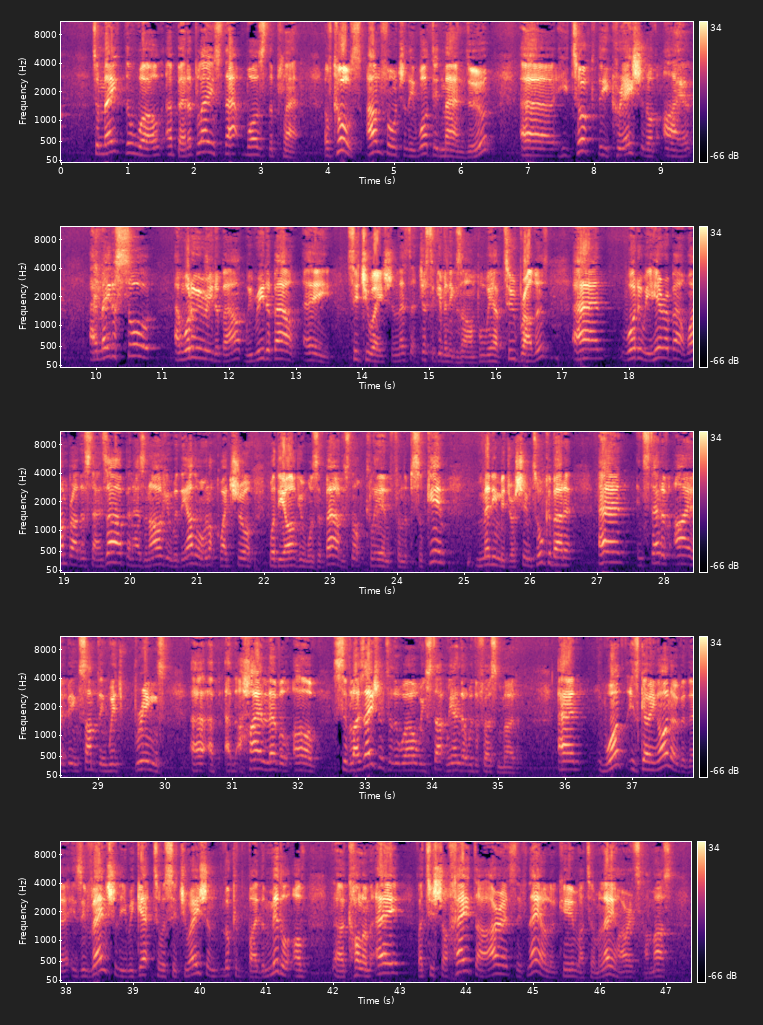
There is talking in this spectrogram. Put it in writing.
to make the world a better place. That was the plan. Of course, unfortunately, what did man do? Uh, he took the creation of iron and made a sword. And what do we read about? We read about a situation. Let's just to give an example. We have two brothers, and what do we hear about? One brother stands up and has an argument with the other one. We're not quite sure what the argument was about. It's not clear from the psukim. Many midrashim talk about it. And instead of iron being something which brings uh, a, a, higher level of civilization to the world, we start we end up with the first murder. And what is going on over there is eventually we get to a situation, look at by the middle of uh, column A,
